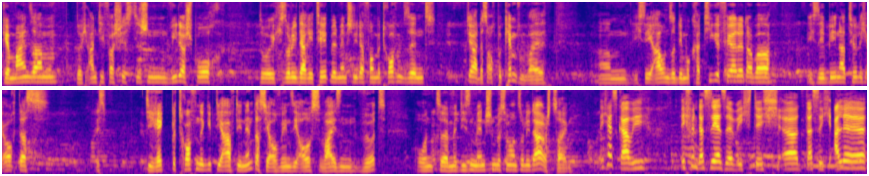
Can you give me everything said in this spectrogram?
gemeinsam durch antifaschistischen Widerspruch, durch Solidarität mit Menschen, die davon betroffen sind, ja, das auch bekämpfen, weil ähm, ich sehe A, unsere Demokratie gefährdet, aber ich sehe B natürlich auch, dass es direkt Betroffene gibt. Die AfD nennt das ja auch, wen sie ausweisen wird. Und äh, mit diesen Menschen müssen wir uns solidarisch zeigen. Ich heiße Gabi. Ich finde das sehr, sehr wichtig, äh, dass sich alle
